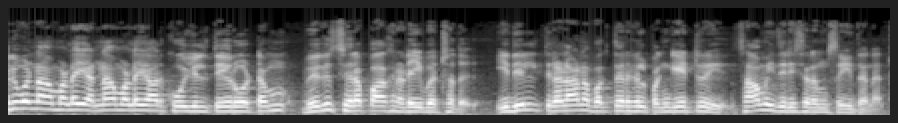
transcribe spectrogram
திருவண்ணாமலை அண்ணாமலையார் கோயில் தேரோட்டம் வெகு சிறப்பாக நடைபெற்றது. இதில் திரளான பக்தர்கள் பங்கேற்று சாமி தரிசனம் செய்தனர்.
